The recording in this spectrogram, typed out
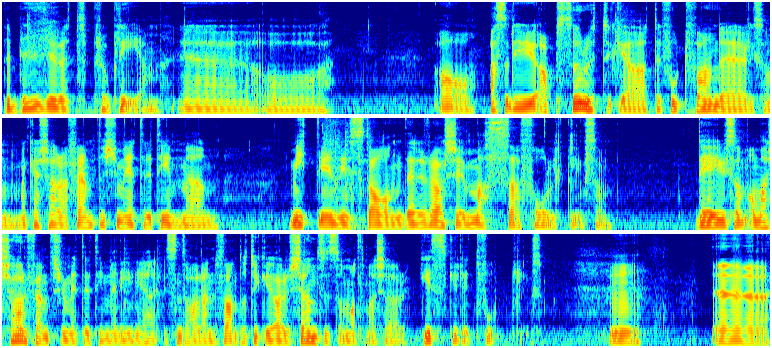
det blir ju ett problem. Eh, och ja, alltså det är ju absurt tycker jag att det fortfarande är liksom, man kan köra 50 km i timmen mitt inne i stan där det rör sig massa folk liksom. Det är ju som om man kör 50 km i timmen in i centrala Härnösand, då tycker jag det känns som att man kör hiskeligt fort. Liksom. Mm. Uh,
